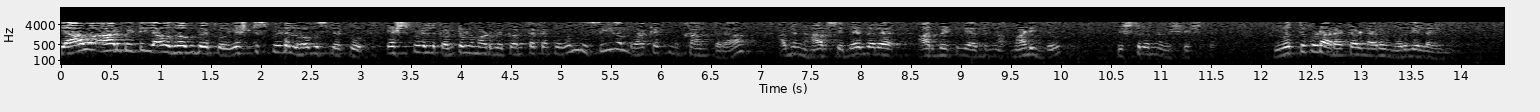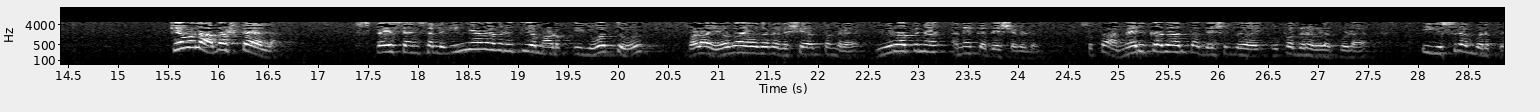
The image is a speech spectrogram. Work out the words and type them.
ಯಾವ ಆರ್ಬಿಟ್ ಯಾವ್ದು ಹೋಗಬೇಕು? ಎಷ್ಟು ಸ್ಪೀಡಲ್ಲಿ ಹೋಗಿಸ್ಬೇಕು? ಎಷ್ಟು ಸ್ಪೀಡಲ್ಲಿ ಕಂಟ್ರೋಲ್ ಮಾಡಬೇಕು ಅಂತಕ್ಕಂಥ ಒಂದು ಸಿಂಗಲ್ ರಾಕೆಟ್ ಮುಖಾಂತರ ಅದನ್ನು ಹಾರಿಸಿ ಬೇರೆ ಬೇರೆ ಆರ್ಬಿಟ್ಗೆ ಅದನ್ನ ಮಾಡಿದ್ದು ಇಸ್ರೋನ ವಿಶೇಷತೆ ಇವತ್ತು ಕೂಡ ಆ ರೆಕಾರ್ಡ್ ಯಾರು ಮುರಿದಿಲ್ಲ ಇನ್ನು. ಕೇವಲ ಅದಷ್ಟೇ ಅಲ್ಲ. ಸ್ಪೇಸ್ ಸೈನ್ಸ್ ಅಲ್ಲಿ ಇನ್ಯಾವ್ಯಾವ ರೀತಿಯ ಮಾಡು ಈಗ ಇವತ್ತು ಬಹಳ ಯೋಗಾಯೋಗದ ವಿಷಯ ಅಂತಂದ್ರೆ ಯುರೋಪಿನ ಅನೇಕ ದೇಶಗಳು, ಸುತ್ತ ಅಮೆರಿಕದ ಅಂತ ದೇಶದ ಉಪಗ್ರಹಗಳು ಕೂಡ ಈಗ ಇಸ್ರೋಗೆ ಬರುತ್ತೆ,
